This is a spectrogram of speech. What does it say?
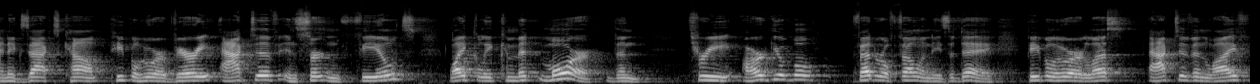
an exact count. People who are very active in certain fields likely commit more than three arguable federal felonies a day. People who are less active in life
